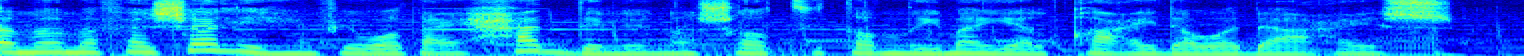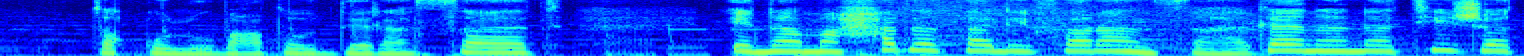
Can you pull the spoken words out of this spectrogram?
أمام فشلهم في وضع حد لنشاط تنظيمي القاعدة وداعش. تقول بعض الدراسات إن ما حدث لفرنسا كان نتيجة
